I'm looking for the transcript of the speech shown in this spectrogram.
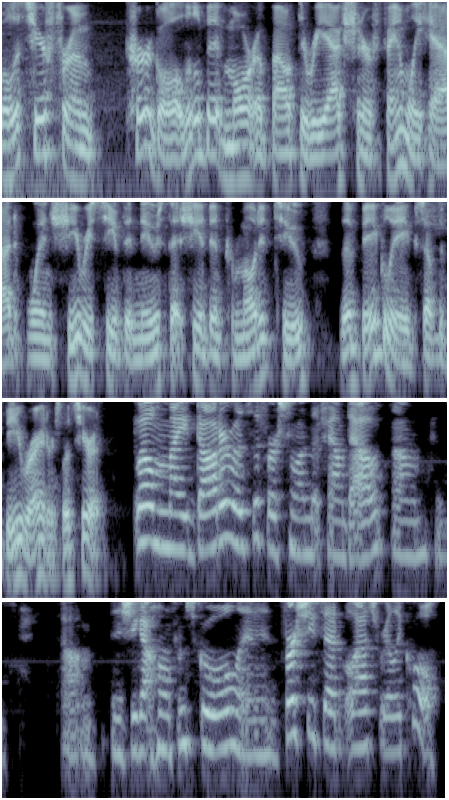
Well, let's hear from Kirgol a little bit more about the reaction her family had when she received the news that she had been promoted to the big leagues of the Bee Writers. Let's hear it. Well, my daughter was the first one that found out because um, um, she got home from school, and first she said, "Well, that's really cool,"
